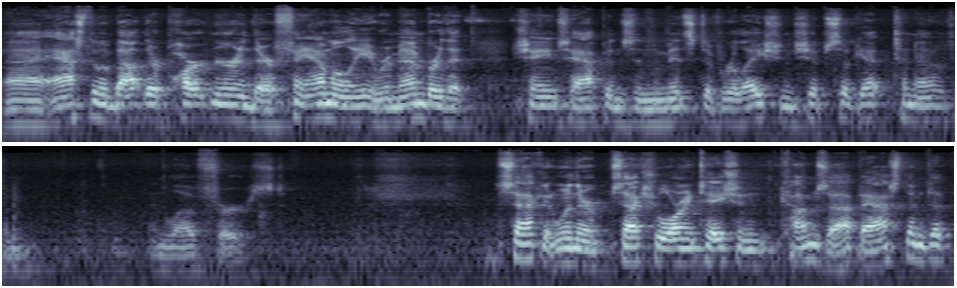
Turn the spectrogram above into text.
uh, ask them about their partner and their family. Remember that change happens in the midst of relationships, so get to know them and love first. Second, when their sexual orientation comes up, ask them to,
